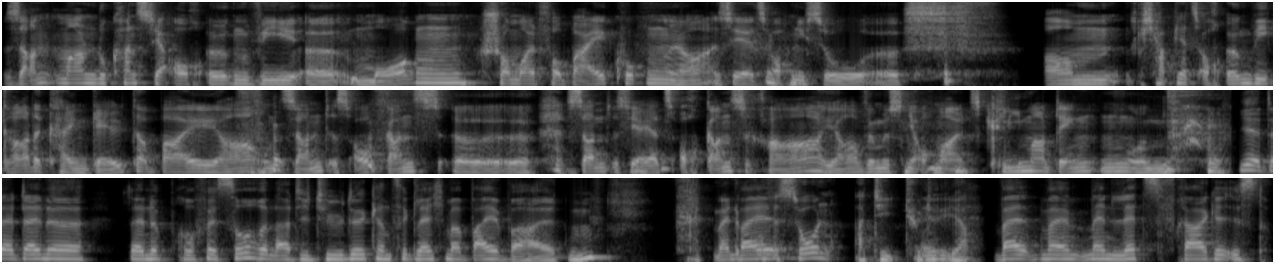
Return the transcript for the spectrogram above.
Sandmann, du kannst ja auch irgendwie äh, morgen schon mal vorbeigucken, ja, ist ja jetzt auch nicht so. Äh, ähm, ich habe jetzt auch irgendwie gerade kein Geld dabei, ja, und Sand ist auch ganz, äh, Sand ist ja jetzt auch ganz rar, ja, wir müssen ja auch mal ans Klima denken und Ja, de deine, deine Professorenattitüde kannst du gleich mal beibehalten. meine Weil- Professorenattitüde, Äh, ja. Weil mein, meine letzte Frage ist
